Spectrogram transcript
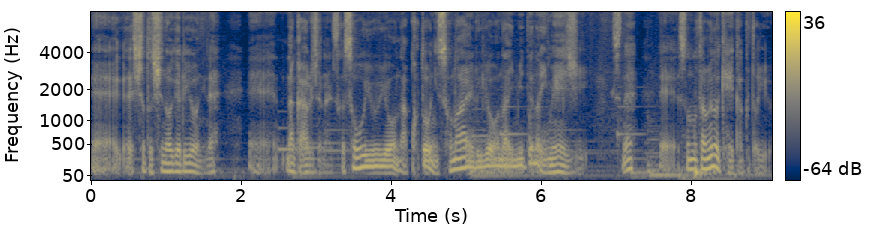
えー、ちょっとしのげるようにね、えー、なんかあるじゃないですか。そういうようなことに備えるような意味でのイメージですね、えそのための計画という。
